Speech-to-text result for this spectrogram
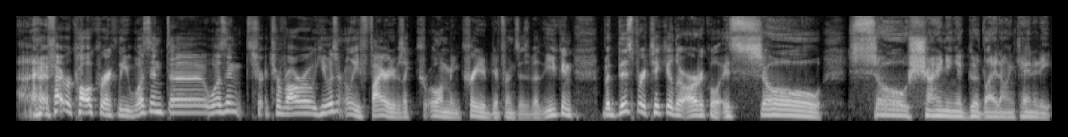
Uh, if I recall correctly, wasn't uh, wasn't Trevorrow? He wasn't really fired. It was like, well, I mean, creative differences, but you can. But this particular article is so so shining a good light on Kennedy.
